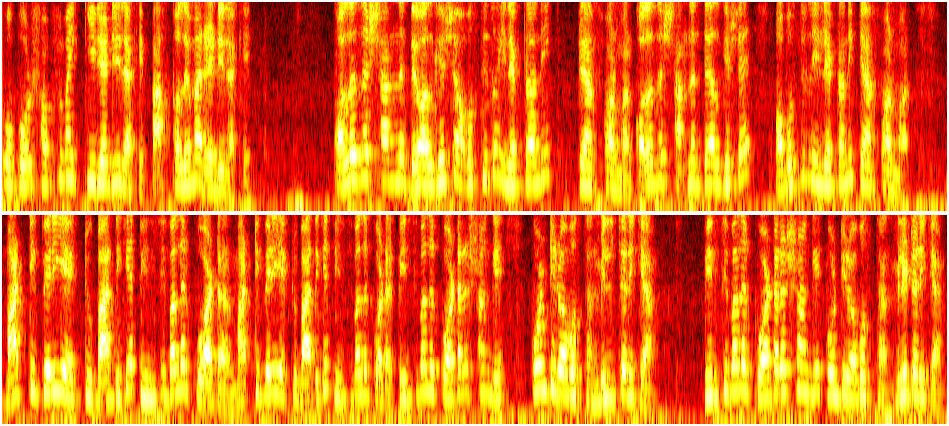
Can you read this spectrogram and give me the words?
ওপর সবসময় কি রেডি রাখে? পাঁচ কলেমা রেডি রাখে। কলেজের সামনে দেওয়াল ঘেঁষে অবস্থিত ইলেকট্রনিক ট্রান্সফরমার। কলেজের সামনের দেওয়াল ঘেঁষে অবস্থিত ইলেকট্রনিক ট্রান্সফরমার। মাঠটি পেরিয়ে একটু বাদিকে প্রিন্সিপালের কোয়ার্টার। মাঠটি পেরিয়ে একটু বাদিকে প্রিন্সিপালের কোয়ার্টার। প্রিন্সিপালের কোয়ার্টারের সঙ্গে কোনটির অবস্থান? Military camp. প্রিন্সিপালের কোয়ার্টারের সঙ্গে কোনটির অবস্থান? Military camp.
